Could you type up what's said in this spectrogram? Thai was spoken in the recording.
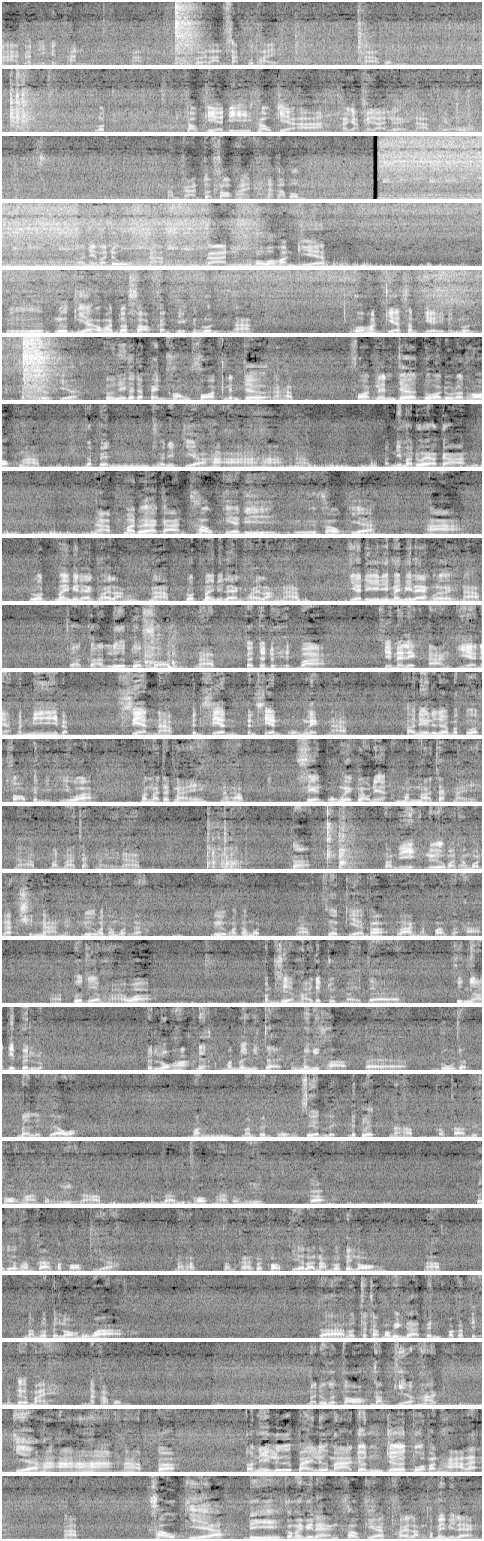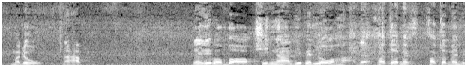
มากันอีกหนึ่งคันอำเภอลานสักกุไทยครับผม รถเข้าเกียร์ดีเข้าเกียร์อาขยับไม่ได้เลยนะครับ เดี๋ยวทำการตรวจสอบให้นะครับผมตอนนี้มาดูนะครับการโอเวอร์ฮอนเกียร์หรือรื้อเกียร์เอามาตรวจสอบกันอีกหนึ่งรุ่นนะครับโอเวอร์ฮอนเกียร์ซัมเกียร์อีกหนึ่งรุ่นการรื้อเกียร์ตัวนี้ก็จะเป็นของ Ford Ranger นะครับ Ford Ranger ตัวดูราทอกนะครับ จะเป็นชนิดเกียร์ 5R5 นะครับ อันนี้มาด้วยอาการนะครับ มาด้วยอาการเข้าเกียร์ดีหรือเข้าเกียร์ R รถไม่มีแรงถอยหลังนะครับ รถไม่มีแรงถอยหลังนะครับ เกียร์ดีนี้ไม่มีแรงเลยนะครับ จากการลื้อตรวจสอบนะครับ ก็จะเห็นว่าที่แม่เหล็กอ่างเกียร์เนี่ยมันมีแบบเสี้ยนนะครับ เป็นเสี้ยน เป็นเสี้ยนผงเหล็กนะครับ คราวนี้เราจะมาตรวจสอบกันอีกทีว่ามันมาจากไหนนะครับ เสี้ยนผงเหล็กเราเนี้ยมันมาจากไหนนะครับ มันมาจากไหนนะครับ ก็ตอนนี้ลื้อออกมาทั้งหมดแล้วชิ้นงานเนี่ยลื้อมาทั้งหมดแล้วลื้อออกมาทั้งหมดนะครับเสื้อเกียร์ก็ล้างทำความสะอาดนะเพื่อจะหาว่ามันเสียหายจากจุดไหน แต่ชิ้นงานที่เป็นเป็นโลหะเนี่ยมันไม่มีแตกมันไม่มีขาด แต่ดูจากแม่เหล็กแล้วอะมันมันเป็นผงเสี้ยนเหล็กเล็ก ๆ นะครับ กับการวิเคราะห์งานตรงนี้นะครับ กับการวิเคราะห์งานตรงนี้ก็ก็เดี๋ยวทำการประกอบเกียร์นะครับทำการประกอบเกียร์แล้วนำรถไปลอง นะครับนำรถไปลองดูว่าจะรถจะกลับมาวิ่งได้เป็นปกติเหมือนเดิมไหมนะครับผม มาดูกันต่อกับเกียร์5เกียร์ 5R55 นะครับ ก็ตอนนี้ลื้อไปลื้อมาจนเจอตัวปัญหาแล้วนะครับ เข้าเกียร์ดีก็ไม่มีแรง เข้าเกียร์ถอยหลังก็ไม่มีแรงมาดูนะครับ อย่างที่ผมบอกชิ้นงานที่เป็นโลหะเนี่ยเขาจะไม่เขาจะไม่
